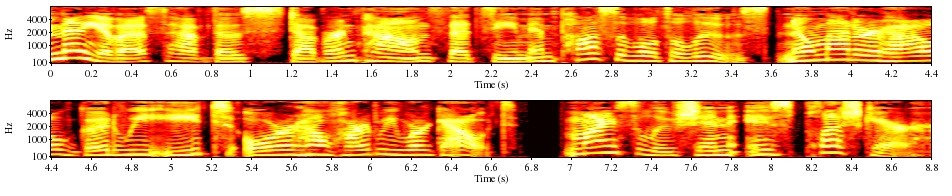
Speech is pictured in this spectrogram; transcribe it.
Many of us have those stubborn pounds that seem impossible to lose, no matter how good we eat or how hard we work out. My solution is PlushCare.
